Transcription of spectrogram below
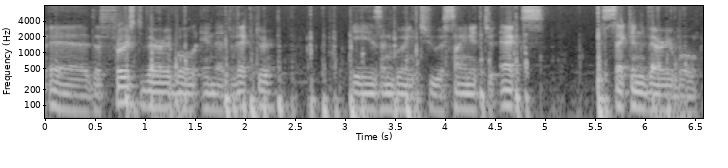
uh, the first variable in that vector is I'm going to assign it to x. The second variable,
